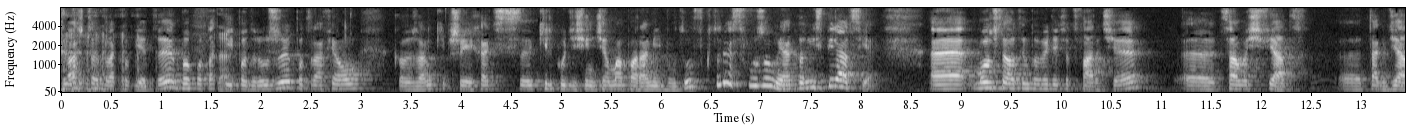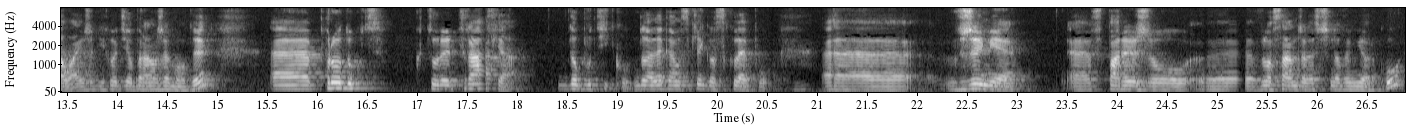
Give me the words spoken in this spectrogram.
Zwłaszcza dla kobiety, bo po takiej tak. podróży potrafią koleżanki przyjechać z kilkudziesięcioma parami butów, które służą jako inspirację. E, można o tym powiedzieć otwarcie. E, cały świat e, tak działa, jeżeli chodzi o branżę mody. E, produkt, który trafia do butiku, do eleganckiego sklepu e, w Rzymie, w Paryżu, e, w Los Angeles czy Nowym Jorku,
